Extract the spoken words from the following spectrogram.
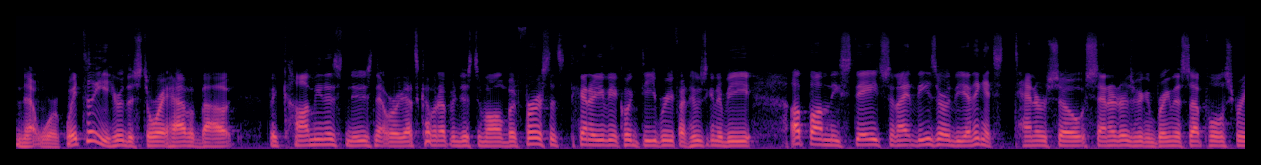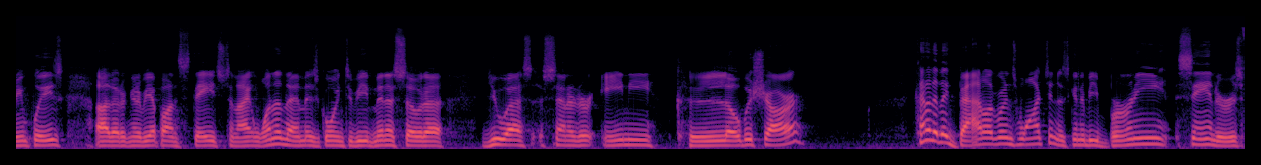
Network. Wait till you hear the story I have about the Communist News Network. That's coming up in just a moment. But first, let's kind of give you a quick debrief on who's going to be up on the stage tonight. These are the, I think it's 10 or so senators. We can bring this up full screen, please, uh, that are going to be up on stage tonight. One of them is going to be Minnesota U.S. Senator Amy Klobuchar. Kind of the big battle everyone's watching is going to be Bernie Sanders,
